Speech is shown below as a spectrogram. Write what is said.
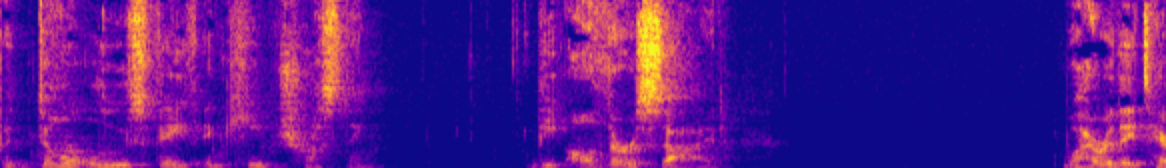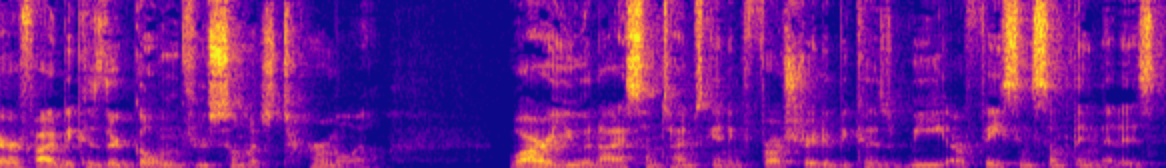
But don't lose faith and keep trusting. The other side. Why were they terrified? Because they're going through so much turmoil. Why are you and I sometimes getting frustrated? Because we are facing something that is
